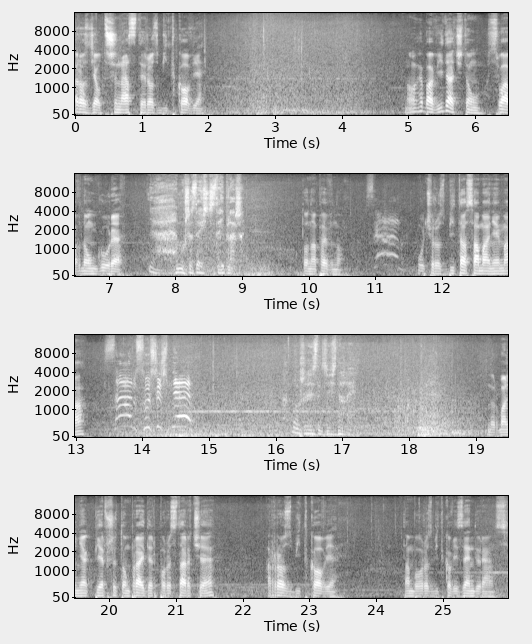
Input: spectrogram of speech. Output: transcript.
Rozdział 13. Rozbitkowie. No, chyba widać tą sławną górę. Muszę zejść z tej plaży. To na pewno. Łódź rozbita, sama nie ma. Sam, słyszysz mnie? Może jest gdzieś dalej. Normalnie jak pierwszy Tomb Raider po restarcie. Rozbitkowie. Tam było rozbitkowie z Endurance.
